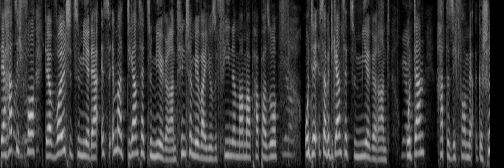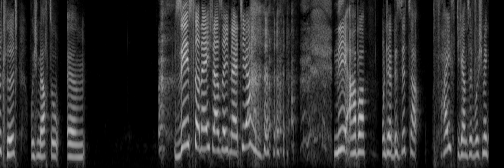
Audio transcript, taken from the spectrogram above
Der hat sich vor, der wollte zu mir, der ist immer die ganze Zeit zu mir gerannt. Hinter mir war Josephine, Mama, Papa so. Und der ist aber die ganze Zeit zu mir gerannt. Ja. Und dann hat er sich vor mir geschüttelt, wo ich mir dachte so, ähm, siehst du nicht, dass ich nicht, ja? nee, aber, und der Besitzer pfeift die ganze Zeit, wo ich mir,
